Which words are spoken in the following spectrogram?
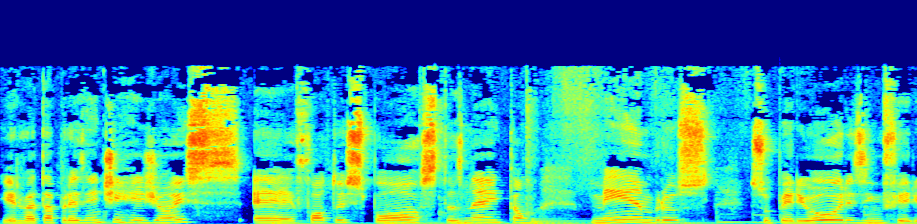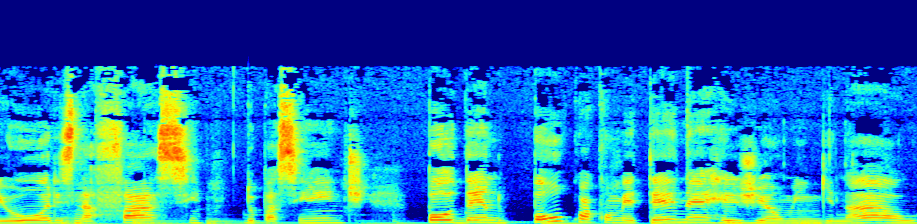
Ele vai estar presente em regiões é, fotoexpostas, né? Então, membros superiores e inferiores na face do paciente podendo pouco acometer, né, região inguinal,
